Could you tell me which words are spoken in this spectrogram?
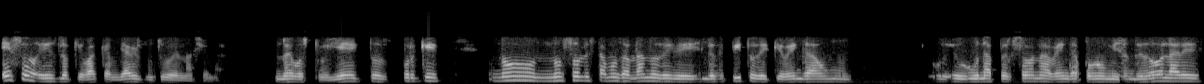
Eso es lo que va a cambiar el futuro del Nacional nuevos proyectos, porque no no solo estamos hablando de, le repito, de que venga un una persona, venga por un millón de dólares,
